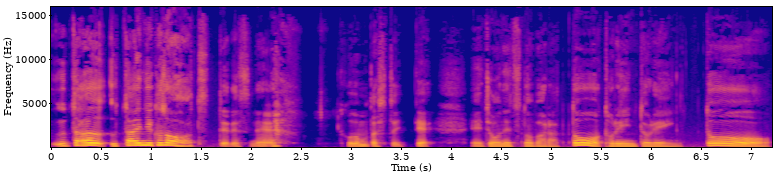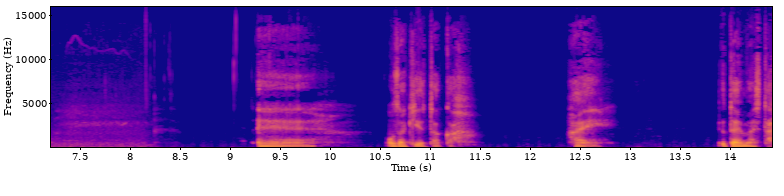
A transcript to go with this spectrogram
歌う、歌いに行くぞつってですね、子供たちと言って、えー情熱のバラと、トレイントレインと、えー、尾崎豊。はい。歌いました。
